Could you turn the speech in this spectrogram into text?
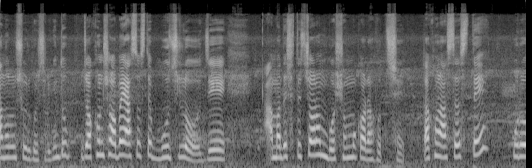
আন্দোলন শুরু করেছিল। কিন্তু যখন সবাই আস্তে আস্তে বুঝলো যে আমাদের সাথে চরম বৈষম্য করা হচ্ছে, তখন আস্তে আস্তে পুরো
